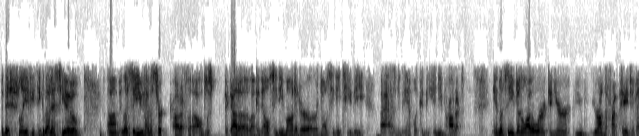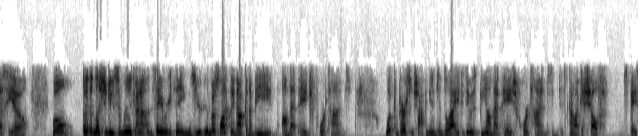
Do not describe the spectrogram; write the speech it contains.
Additionally, if you think about SEO, um, let's say you have a certain product, uh, I'll just pick out a like an LCD monitor or an LCD TV uh, as an example. It could be any product. And let's say you've done a lot of work and you're you, you're on the front page of SEO. Well, unless you do some really kind of unsavory things, you're, you're most likely not going to be on that page four times. What comparison shopping engines allow you to do is be on that page four times, and it's kind of like a shelf space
